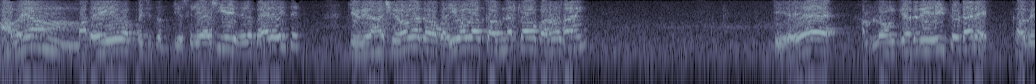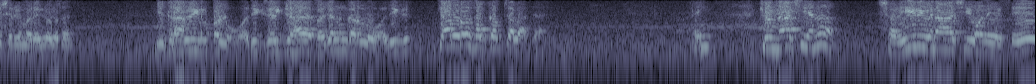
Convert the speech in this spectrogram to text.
अभयम अतएव अपचित जिस राशि है इसलिए बह रहे थे जब राशि होगा तो भय होगा कब नष्ट होगा भरोसा नहीं हम लोगों के अंदर यही तो डर है। शरीर मरेगा जितना अधिक पढ़ लो, अधिक से जो है भजन कर लो, अधिक क्या भरोसा, कब चला जाए? नहीं? क्यों विनाशी है ना? शरीर विनाशी होने से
